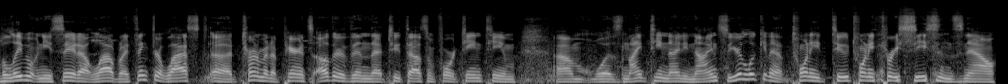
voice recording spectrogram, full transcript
believe it when you say it out loud. But I think their last uh, tournament appearance, other than that 2014 team, um, was 1999. So you're looking at 22, 23 seasons now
